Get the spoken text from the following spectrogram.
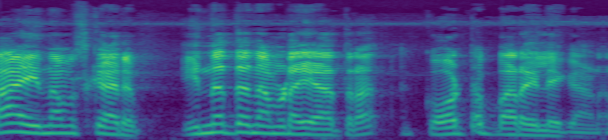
ഹായ് നമസ്കാരം. ഇന്നത്തെ നമ്മുടെ യാത്ര കോട്ടപ്പാറയിലേക്കാണ്.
